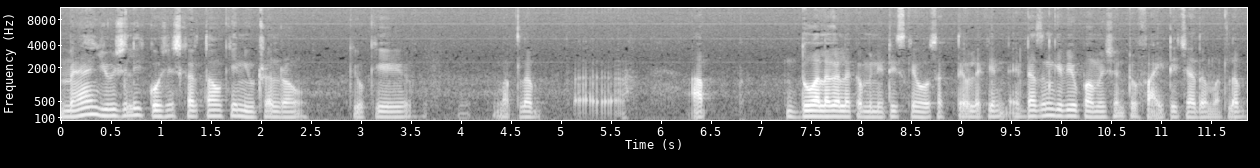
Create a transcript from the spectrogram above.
मैं यूजुअली कोशिश करता हूँ कि न्यूट्रल रहूँ, क्योंकि मतलब आप दो अलग अलग कम्युनिटीज़ के हो सकते हो, लेकिन it doesn't give you permission to fight each other मतलब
